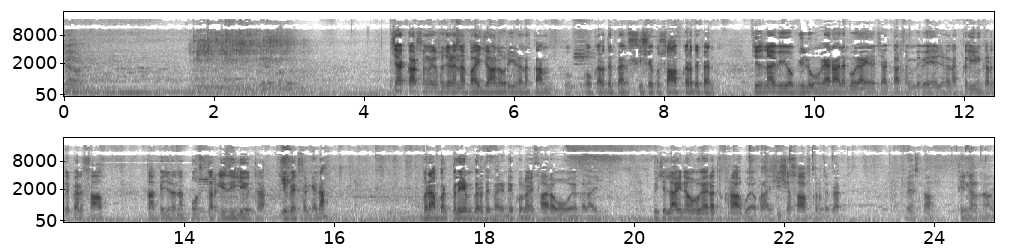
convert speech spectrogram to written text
चलो। चेक कर सकते जड़े ना भाई जान और ये ना काम वो कर दे पैन, शीशे को साफ़ कर दे पैन। जितना भी हो गिलू वगैरह अलग हो जाए ना चेक कर सकते वे जो क्लीन कर दे पैन साफ़ ताकि जो ना पोस्टर इजीली होता चिपक सके ना? बराबर प्लेम कर दे पैन। देखो ना ये सारा वो है कढ़ाई। बीच लाइन वगैरह तो खराब होया कढ़ाई। शीशा साफ़ करते पैन। इस नाल थिनर नाल।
